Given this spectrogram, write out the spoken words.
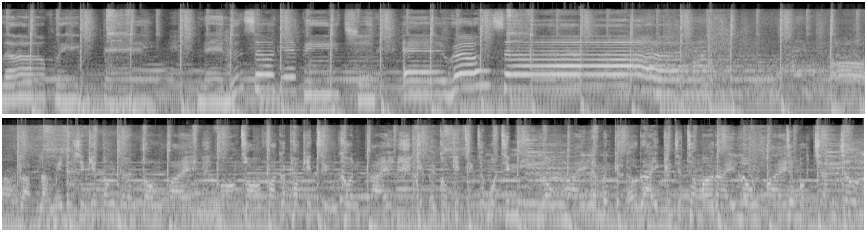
lovely day. 내 눈 속에 비친 aerosol. กลับหลังไม่ได้ฉันแค่ต้องเดินตรงไป มองท้องฟ้าก็เพราะคิดถึงคนไกลเก็บเป็นความคิดถึงทั้งหมดที่มีลงไม่แล้วมันเกิดอะไรขึ้นจะทำอะไรลงไปจะบอกฉันเจ้าเล่ห์เหมือน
